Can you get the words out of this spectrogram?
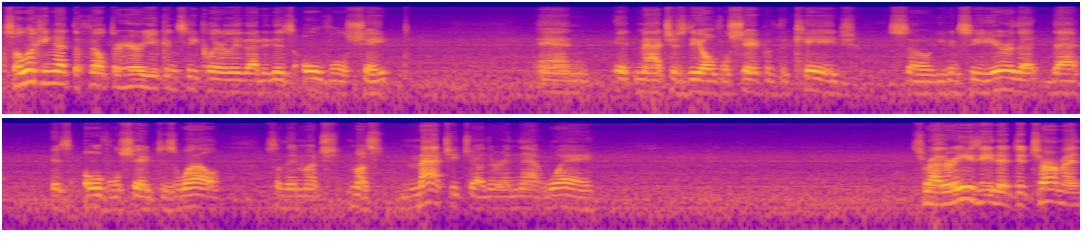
So looking at the filter here, you can see clearly that it is oval shaped. And it matches the oval shape of the cage. So you can see here that that is oval shaped as well. So they much must match each other in that way. It's rather easy to determine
